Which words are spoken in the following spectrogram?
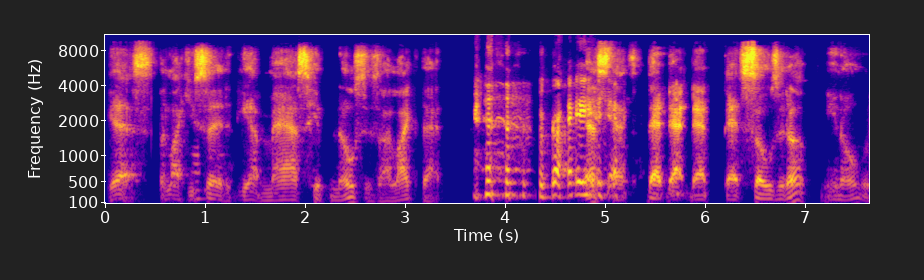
Yes, but like you Yeah. said, yeah, mass hypnosis. I like that. right. That's, Yeah. that's that that that that sews it up, you know,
